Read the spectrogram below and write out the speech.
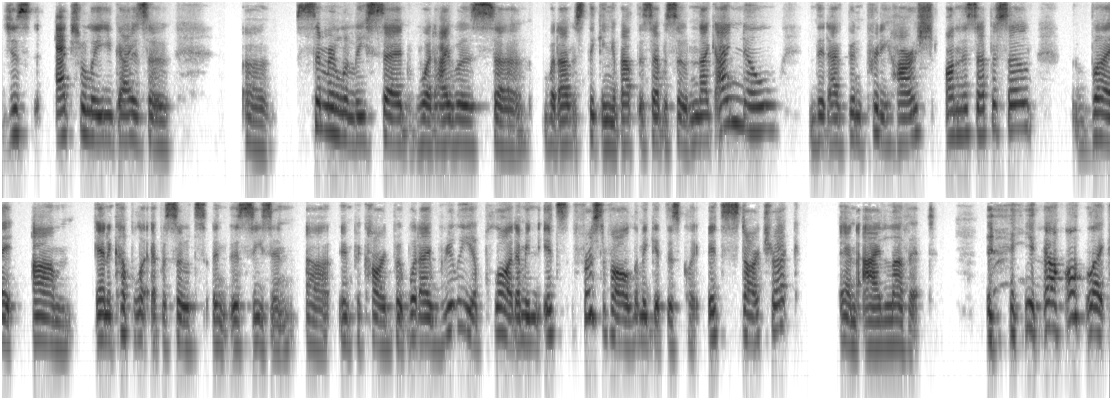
just actually, you guys have uh, similarly said what I was uh, what I was thinking about this episode, and like I know that I've been pretty harsh on this episode, but um, and a couple of episodes in this season uh, in Picard. But what I really applaud, I mean, it's first of all, let me get this clear: it's Star Trek, and I love it. you know, like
